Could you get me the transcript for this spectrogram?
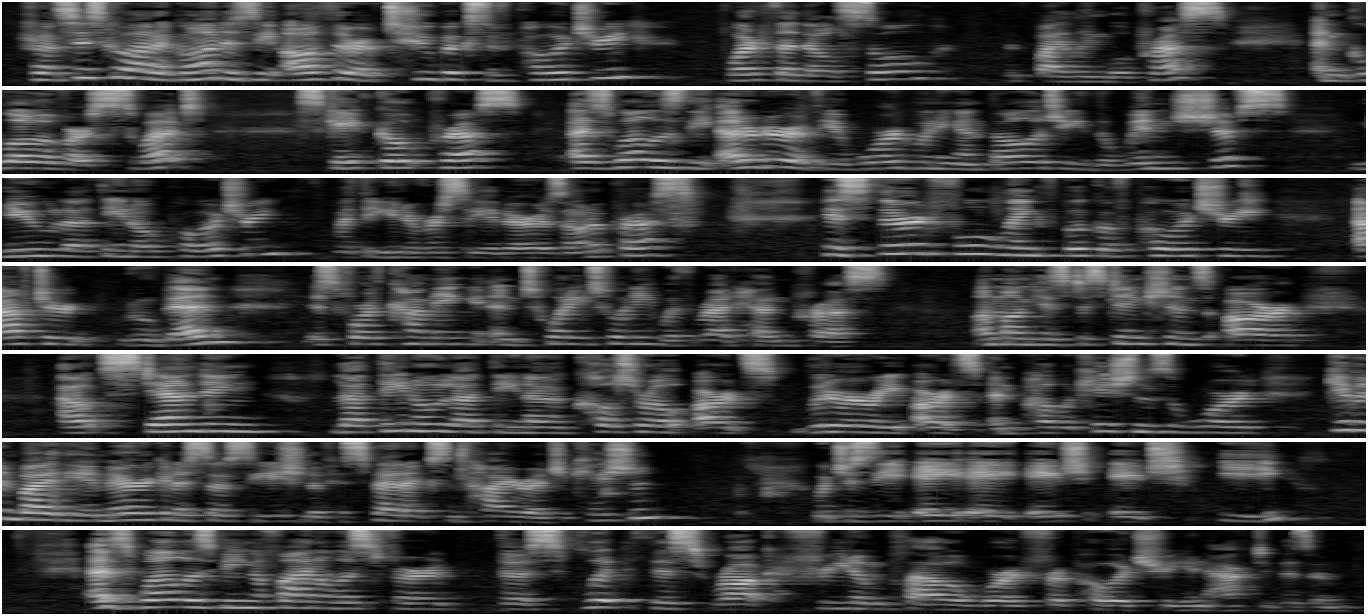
Francisco Aragón is the author of two books of poetry, Puerta del Sol with Bilingual Press, and Glow of Our Sweat, Scapegoat Press, as well as the editor of the award-winning anthology The Wind Shifts, New Latino Poetry with the University of Arizona Press. His third full-length book of poetry, After Ruben, is forthcoming in 2020 with Red Hen Press. Among his distinctions are Outstanding Latino Latina Cultural Arts, Literary Arts, and Publications Award given by the American Association of Hispanics in Higher Education, which is the AAHHE, as well as being a finalist for the Split This Rock Freedom Plow Award for Poetry and Activism.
